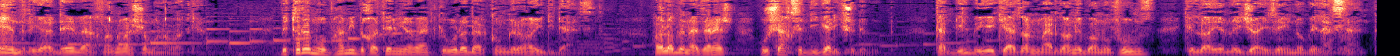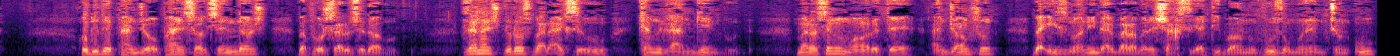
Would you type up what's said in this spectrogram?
اندریاده و خانمش را ملاقات کرد به طور مبهمی به خاطر می آورد که او را در کنگره دیده است حالا به نظرش او شخص دیگری شده بود تبدیل به یکی از آن مردان با نفوذ که لایق جایزه نوبل هستند. حدود پنجاه و پنج سال سن داشت و پرسر و صدا بود. زنش درست برعکس او کمی غمگین بود. مراسم معارفه انجام شد و ایزمانی در برابر شخصیتی با نفوذ و مهم چون او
